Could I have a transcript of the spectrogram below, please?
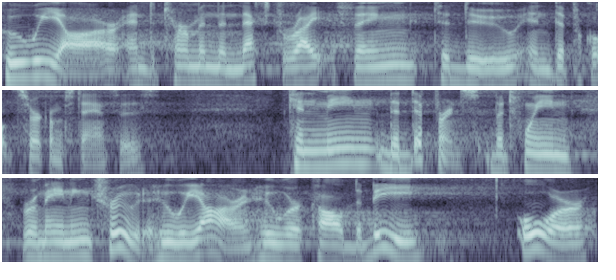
who we are and determine the next right thing to do in difficult circumstances can mean the difference between remaining true to who we are and who we're called to be or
